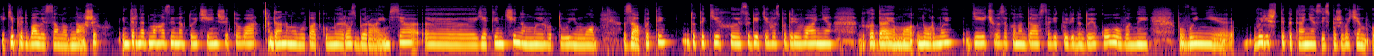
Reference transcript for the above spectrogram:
які придбали саме в наших інтернет-магазинах той чи інший товар. В даному випадку ми розбираємося, яким чином ми готуємо запити до таких е, суб'єктів господарювання, викладаємо норми діючого законодавства, відповідно до якого вони повинні вирішити питання зі споживачем е,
